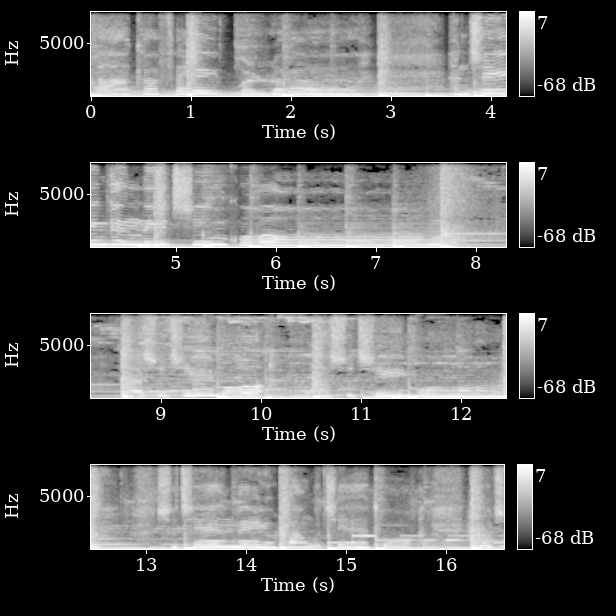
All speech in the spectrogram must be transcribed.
把咖啡温热安静等你经过。还是寂寞还是寂寞。前没有让我解脱，固执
